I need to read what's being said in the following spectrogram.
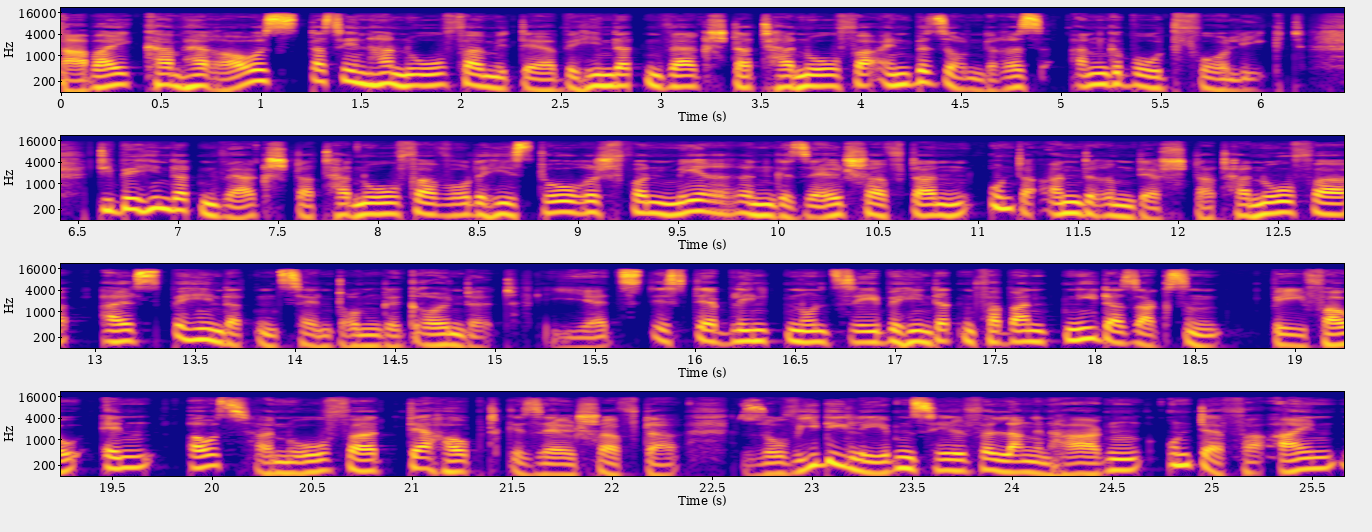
Dabei kam heraus, dass in Hannover mit der Behindertenwerkstatt Hannover ein besonderes Angebot vorliegt. Die Behindertenwerkstatt Hannover wurde historisch von mehreren Gesellschaftern, unter anderem der Stadt Hannover, als Behindertenzentrum gegründet. Jetzt ist der Blinden- und Sehbehindertenverband Niedersachsen BVN aus Hannover der Hauptgesellschafter sowie die Lebenshilfe Langenhagen und der Verein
